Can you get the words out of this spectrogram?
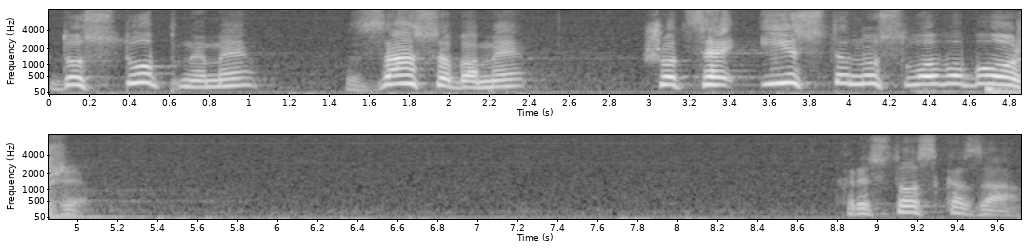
доступними засобами, що це істинно Слово Боже. Христос сказав,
